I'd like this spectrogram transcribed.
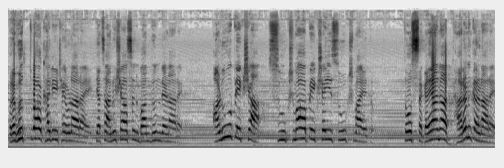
प्रभुत्वाखाली ठेवणार आहे त्याचं अनुशासन बांधून देणार आहे. अणुपेक्षा सूक्ष्मापेक्षाही सूक्ष्म आहे तो. तो सगळ्यांना धारण करणार आहे.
